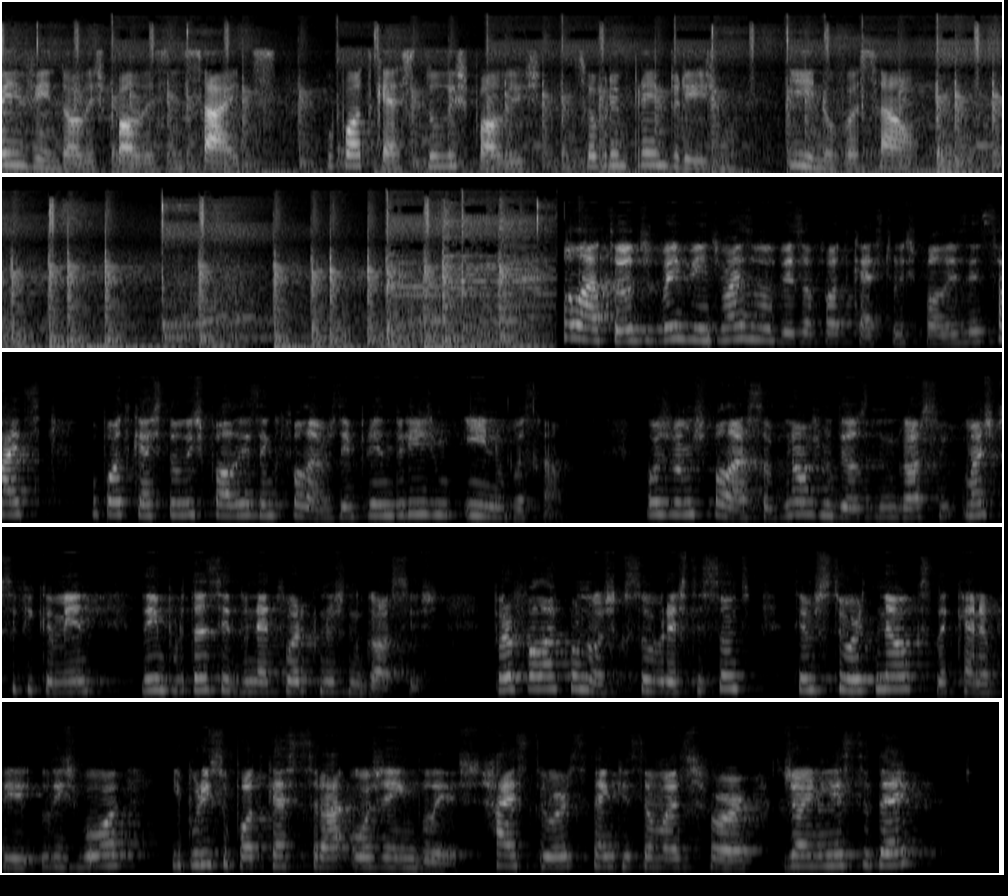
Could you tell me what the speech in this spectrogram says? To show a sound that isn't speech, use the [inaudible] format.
Bem-vindo ao Lispolis Insights, o podcast do Lispolis sobre empreendedorismo e inovação. Olá a todos, bem-vindos mais uma vez ao podcast Lispolis Insights, o podcast do Lispolis em que falamos de empreendedorismo e inovação. Hoje vamos falar sobre novos modelos de negócio, mais especificamente da importância do network nos negócios. Para falar connosco sobre este assunto, temos Stuart Noakes, da Canopy Lisboa, e por isso o podcast será hoje em inglês. Hi, Stewart. Thank you so much for joining us today.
